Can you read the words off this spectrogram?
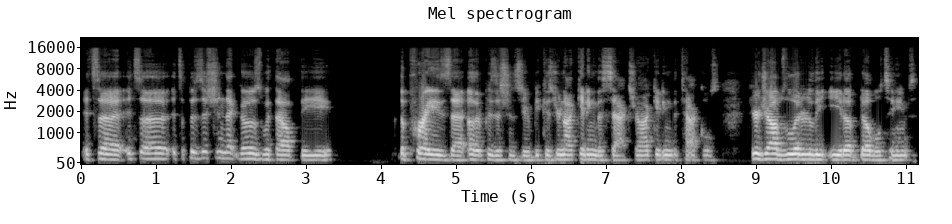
It's a it's a it's a position that goes without the the praise that other positions do because you're not getting the sacks, you're not getting the tackles. Your job's literally eat up double teams.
